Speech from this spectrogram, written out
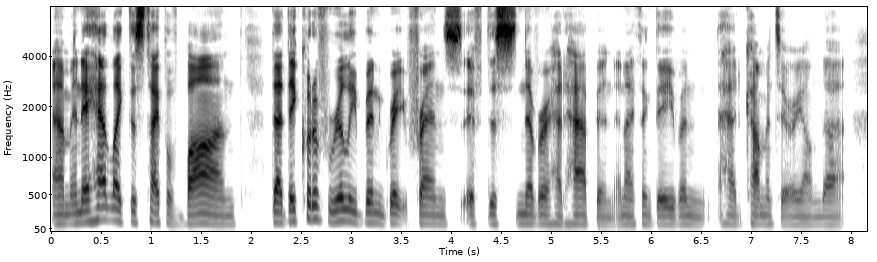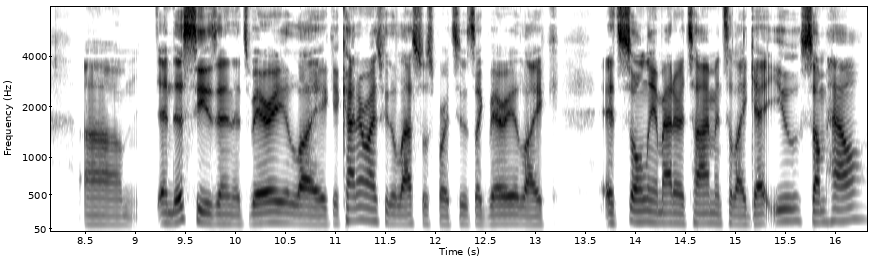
Um and they had like this type of bond that they could have really been great friends if this never had happened. And I think they even had commentary on that. Um and this season it's very like it kind of reminds me of the Last of Us Part 2. It's like very like it's only a matter of time until I get you somehow.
